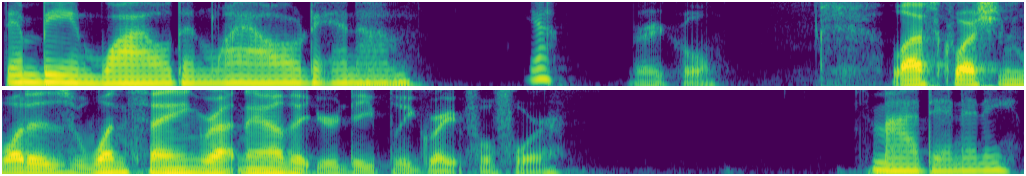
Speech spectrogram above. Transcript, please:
them being wild and loud. And um, mm-hmm. yeah. Very cool. Last question. What is one thing right now that you're deeply grateful for? my identity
